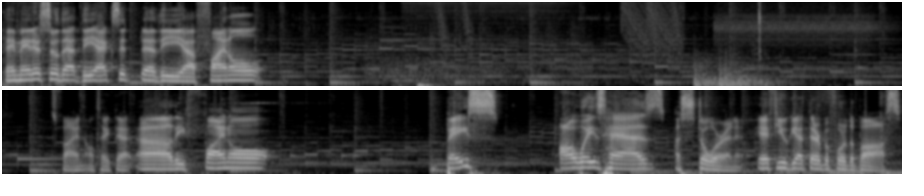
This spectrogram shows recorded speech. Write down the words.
They made it so that the exit, uh, the uh, final... fine. I'll take that. Uh, the final base always has a store in it if you get there before the boss.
